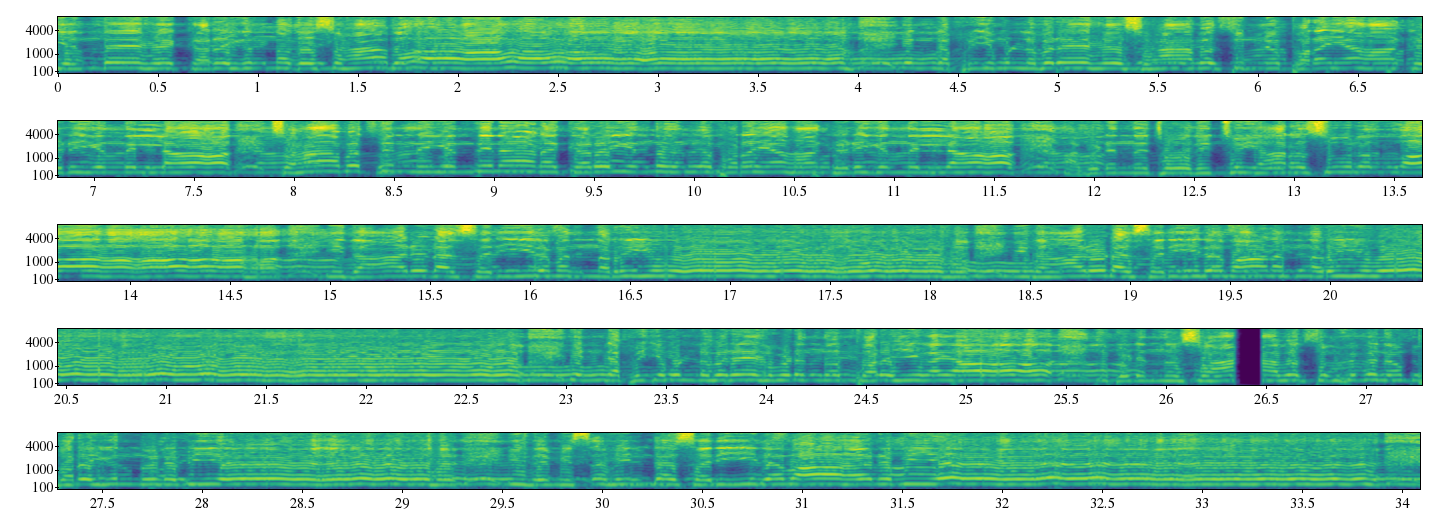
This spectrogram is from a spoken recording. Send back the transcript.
എന്തേ കരയുന്നത് സഹാബ എന്റെ പ്രിയമുള്ളവരെ സ്വഹാബത്തിന് പറയാൻ കഴിയുന്നില്ല സ്വഹാബത്തിന് എന്തിനാണ് കരയുന്നതെന്ന് പറയാൻ കഴിയുന്നില്ല അവിടുന്ന് ചോദിച്ചു യാ ഇതാരുടെ ശരീരമെന്നറിയുവോ? ഇതാരുടെ ശരീരമാണെന്നറിയുവോ? എന്റെ പ്രിയമുള്ളവരെ അവിടുന്ന് പറയുകയാ അവിടുന്ന് സ്വാപത്ത് മുഴുവനും പറയുന്നു നബിയേ ഇത് മിസമിന്റെ ശരീരവാ നബിയേ.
